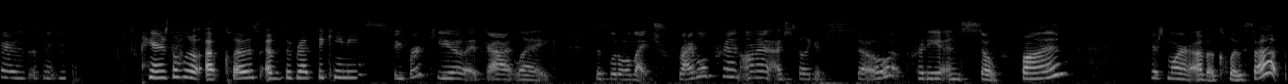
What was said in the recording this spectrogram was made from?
Here's a peek. Here's the little up close of the red bikini. Super cute. It's got like this little like tribal print on it. I just feel like it's so pretty and so fun. Here's more of a close up.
